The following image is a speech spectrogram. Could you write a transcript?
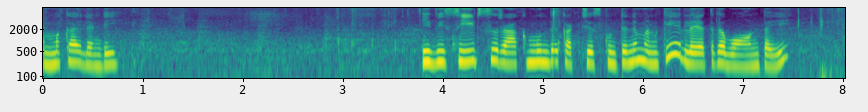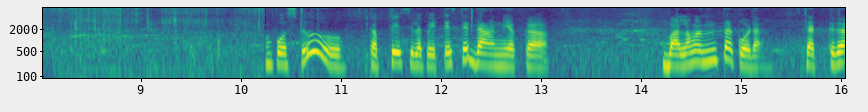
నిమ్మకాయలండి. ఇవి సీడ్స్ రాకముందే కట్ చేసుకుంటేనే మనకి లేతగా బాగుంటాయి. కంపోస్టు కప్పేసి ఇలా పెట్టేస్తే దాని యొక్క బలం అంతా కూడా చక్కగా.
